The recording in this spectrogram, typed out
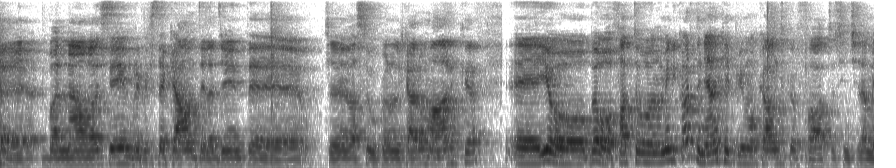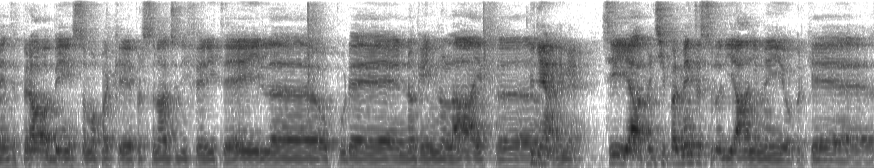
eh, bannava sempre questi account e la gente eh, ce l'aveva su con il caro Mark. E io, beh, ho fatto, non mi ricordo neanche il primo account che ho fatto, sinceramente, però va bene, insomma, qualche personaggio di Fairy Tail, eh, oppure No Game No Life. eh. Più di anime. Sì, ah, principalmente solo di anime io, perché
